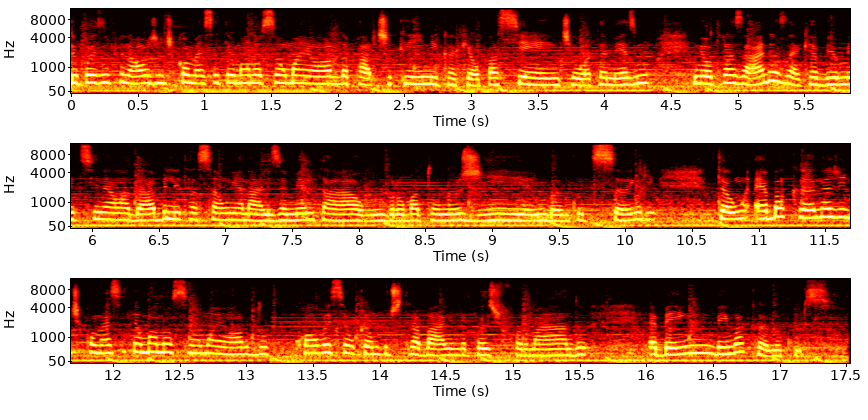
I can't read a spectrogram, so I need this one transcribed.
Depois, no final, a gente começa a ter uma noção maior da parte clínica, que é o paciente, ou até mesmo em outras áreas, né, que a biomedicina ela dá habilitação em análise ambiental, em bromatologia, em banco de sangue. Então, é bacana, a gente começa a ter uma noção maior do qual vai ser o campo de trabalho depois de formado. É bem, bem bacana o curso.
